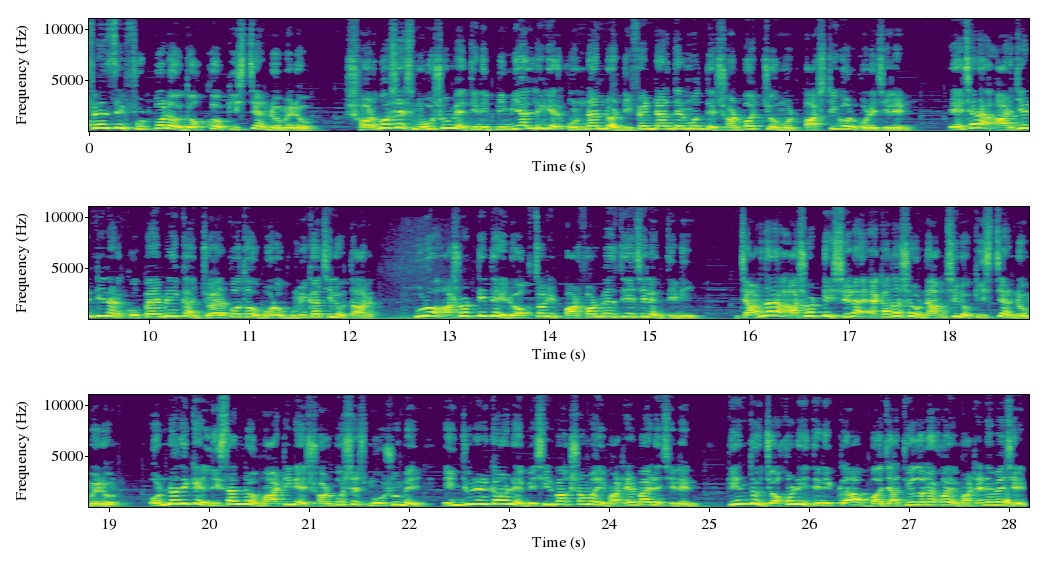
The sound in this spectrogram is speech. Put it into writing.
অফেন্সিভ ফুটবলেও দক্ষ ক্রিশ্চিয়ান রোমেরো। সর্বশেষ মৌসুমে তিনি প্রিমিয়ার লিগের অন্যান্য ডিফেন্ডারদের মধ্যে সর্বোচ্চ মোট পাঁচটি গোল করেছিলেন। এছাড়া আর্জেন্টিনার কোপা আমেরিকা জয়ের পথেও বড় ভূমিকা ছিল তার। পুরো আসরটিতেই রক সলিড পারফরমেন্স দিয়েছিলেন তিনি। যার দ্বারা আসরটি সেরা একাদশেও নাম ছিল ক্রিশ্চিয়ান রোমেরোর অন্যদিকে লিসান্দ্রো মার্টিনের সর্বশেষ মৌসুমে ইঞ্জুরির কারণে বেশিরভাগ সময়ই মাঠের বাইরে ছিলেন। কিন্তু যখনই তিনি ক্লাব বা জাতীয় দলের হয়ে মাঠে নেমেছেন,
